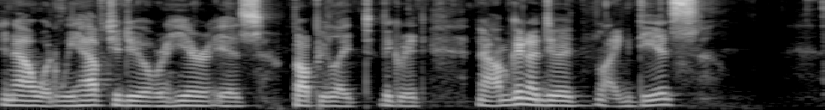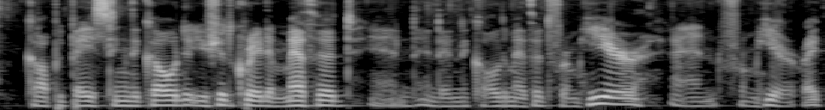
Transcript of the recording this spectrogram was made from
And now what we have to do over here is populate the grid. Now I'm gonna do it like this. Copy pasting the code, you should create a method and, and then call the method from here and from here, right?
